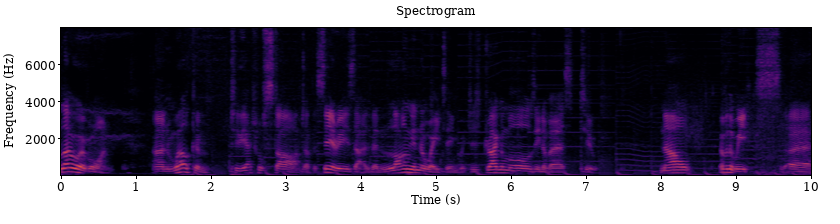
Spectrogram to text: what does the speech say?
Hello everyone, and welcome to the actual start of a series that has been long in the waiting, which is Dragon Ball Xenoverse 2. Now, over the weeks, uh,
